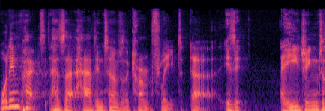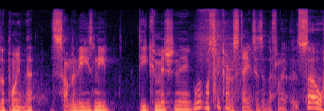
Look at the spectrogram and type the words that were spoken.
What impact has that had in terms of the current fleet? Uh, is it aging to the point that some of these need decommissioning? What, what's the current status of the fleet? So,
